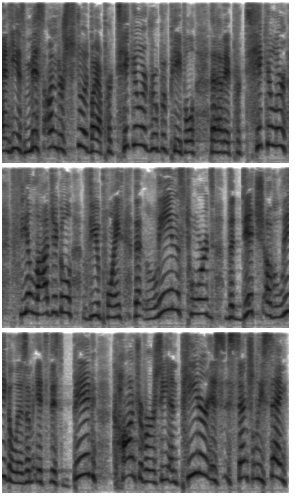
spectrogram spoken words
and he is misunderstood by a particular group of people that have a particular theological viewpoint that leans towards the ditch of legalism. It's this big controversy, and Peter is essentially saying,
